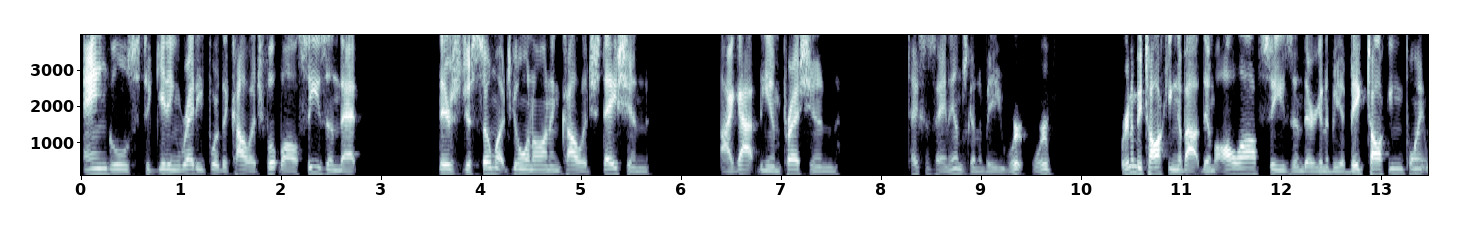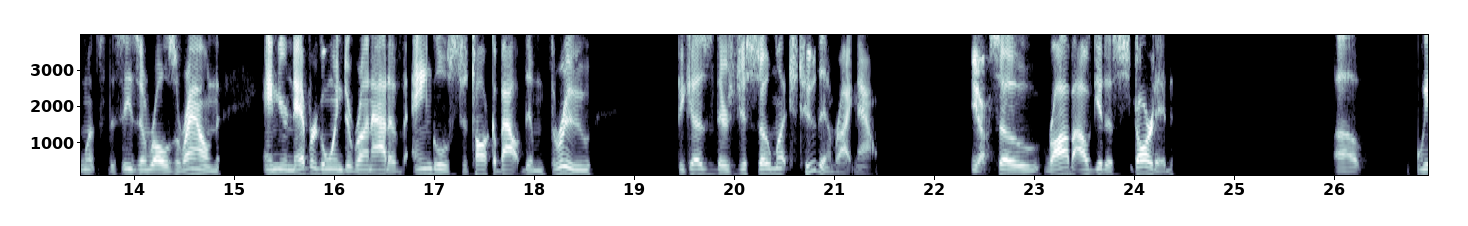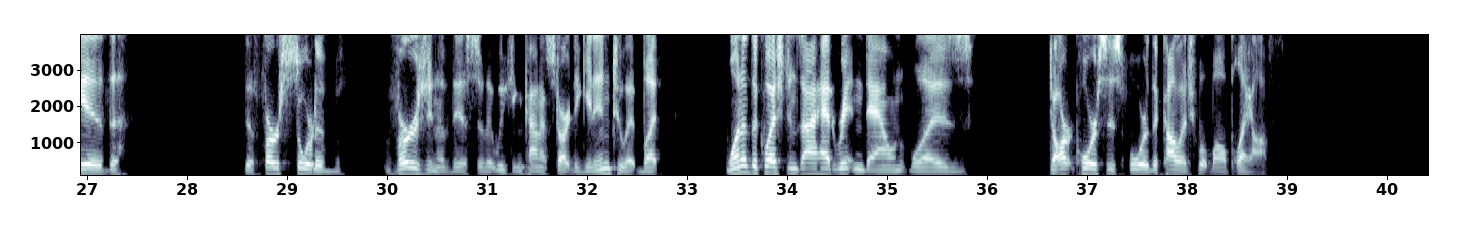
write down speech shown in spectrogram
angles to getting ready for the college football season that there's just so much going on in College Station. I got the impression Texas A&M is going to be we're we're we're going to be talking about them all off season. They're going to be a big talking point once the season rolls around, and you're never going to run out of angles to talk about them through because there's just so much to them right now. Yeah. So, Rob, I'll get us started uh, with the first sort of version of this so that we can kind of start to get into it. But one of the questions I had written down was dark horses for the college football playoff.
